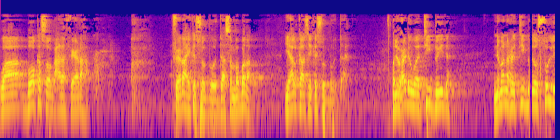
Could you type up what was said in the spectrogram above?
waa boo ka soo baxda feedhaha feedhahay ka soo boodaa sambabada iyo halkaasay ka soo boodaa wale waxay dhn waa tiibayda nimanna tibeydo sulli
